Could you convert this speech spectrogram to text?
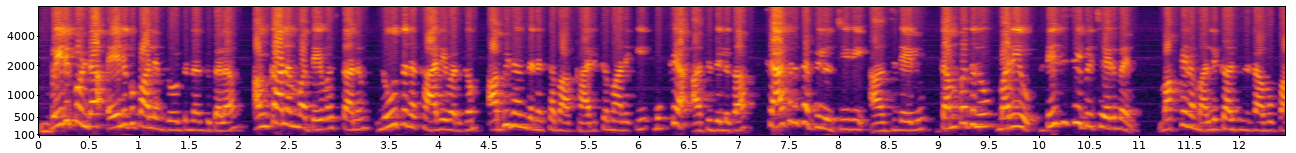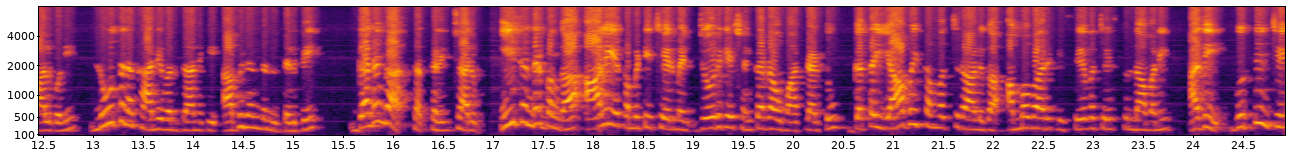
వెలికొండ ఏనుగుపాలెం రోడ్డు నందు గల అంకాలమ్మ దేవస్థానం నూతన కార్యవర్గం అభినందన సభ కార్యక్రమానికి ముఖ్య అతిథులుగా శాసనసభ్యులు జీవి ఆంజనేయులు దంపతులు మరియు డిసిసిబి చైర్మన్ మక్కెన మల్లికార్జునరావు పాల్గొని నూతన కార్యవర్గానికి అభినందనలు తెలిపి ఘనంగా సత్కరించారు. ఈ సందర్భంగా ఆలయ కమిటీ చైర్మన్ జోరిగే శంకర్రావు మాట్లాడుతూ గత యాభై సంవత్సరాలుగా అమ్మవారికి సేవ చేస్తున్నామని అది గుర్తించి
